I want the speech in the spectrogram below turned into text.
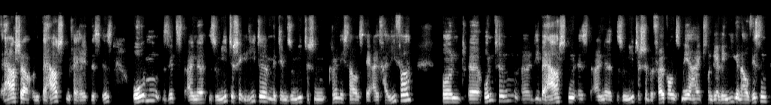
Herrscher- und beherrschten Verhältnis ist. Oben sitzt eine sunnitische Elite mit dem sunnitischen Königshaus der Al-Khalifa. Und äh, unten, äh, die beherrschten, ist eine sunnitische Bevölkerungsmehrheit, von der wir nie genau wissen,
